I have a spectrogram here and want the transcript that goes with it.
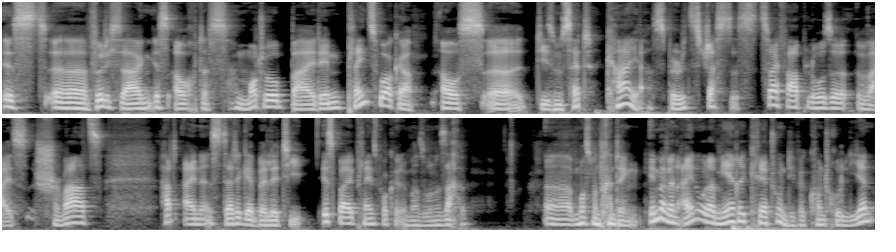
ist, äh, würde ich sagen, ist auch das Motto bei dem Planeswalker aus äh, diesem Set. Kaya, Spirits Justice. Zwei farblose, weiß-schwarz hat eine Static Ability. Ist bei Planeswalker immer so eine Sache. Äh, muss man dran denken. Immer wenn ein oder mehrere Kreaturen, die wir kontrollieren,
